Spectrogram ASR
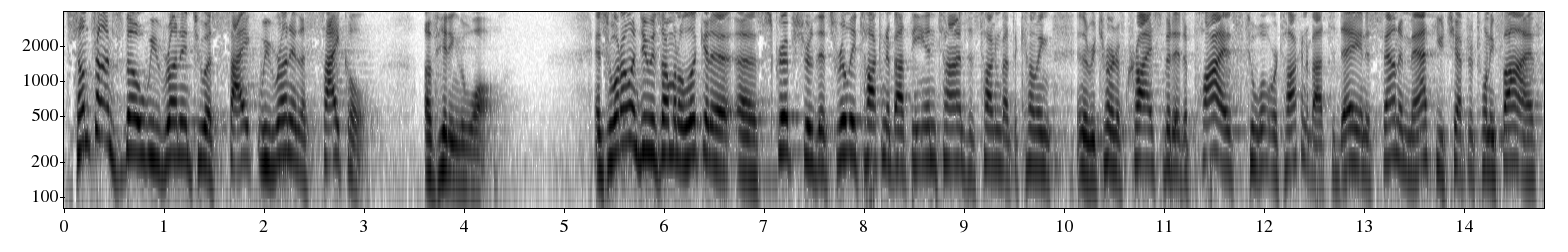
Sometimes, though, we run into a cycle, we run in a cycle of hitting the wall. And so, what I want to do is, I'm going to look at a, a, scripture that's really talking about the end times. It's talking about the coming and the return of Christ, but it applies to what we're talking about today. And it's found in Matthew chapter 25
